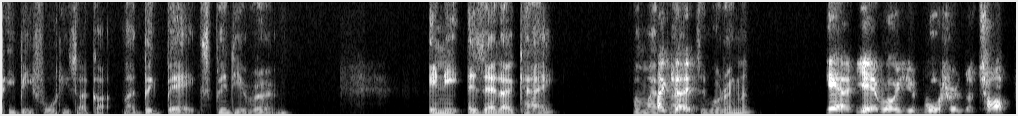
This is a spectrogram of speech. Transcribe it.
PB40s I got, like big bags, plenty of room. Any Is that okay for my okay. plants and watering them? Yeah, yeah. Well, you'd water in the top,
